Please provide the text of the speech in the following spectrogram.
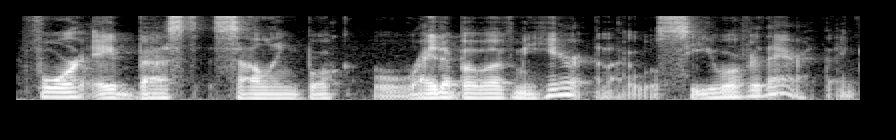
for a best selling book right up above me here. And I will see you over there. Thanks.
